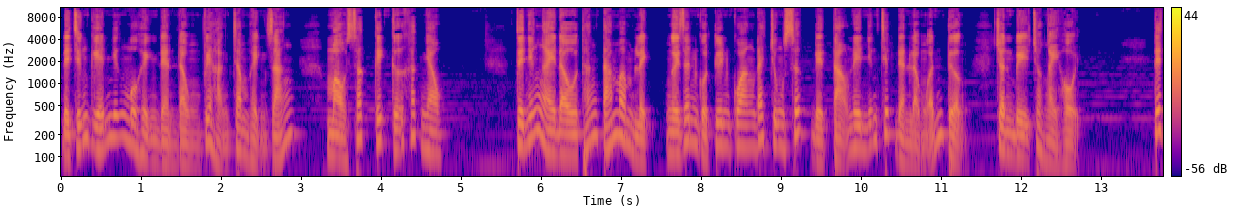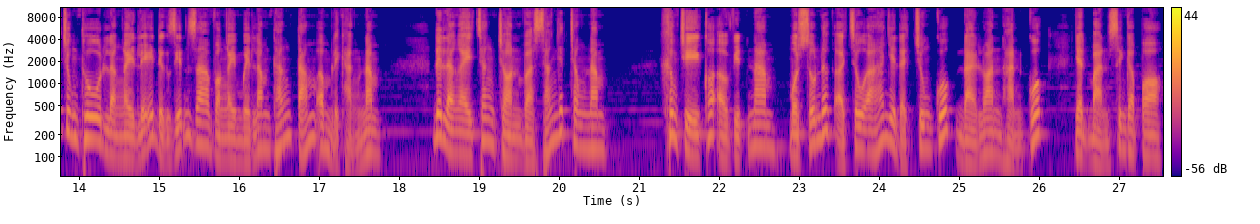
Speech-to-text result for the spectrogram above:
để chứng kiến những mô hình đèn lồng với hàng trăm hình dáng, màu sắc kích cỡ khác nhau. Từ những ngày đầu tháng 8 âm lịch, người dân của Tuyên Quang đã chung sức để tạo nên những chiếc đèn lồng ấn tượng, chuẩn bị cho ngày hội. Tết Trung Thu là ngày lễ được diễn ra vào ngày 15 tháng 8 âm lịch hàng năm. Đây là ngày trăng tròn và sáng nhất trong năm. Không chỉ có ở Việt Nam, một số nước ở châu Á như là Trung Quốc, Đài Loan, Hàn Quốc, Nhật Bản, Singapore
